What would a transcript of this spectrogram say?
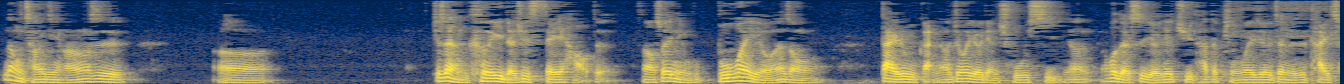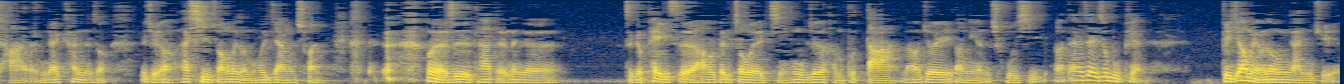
那种场景好像是呃，就是很刻意的去塞好的啊，所以你不会有那种代入感，然后就会有点出戏，然后或者是有一些剧它的品味就真的是太差了，你在看的时候就觉得哦，他西装为什么会这样穿，或者是它的那个这个配色啊，或跟周围的景物就是很不搭，然后就会让你很出戏啊。但是在这部片。比较没有那种感觉，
